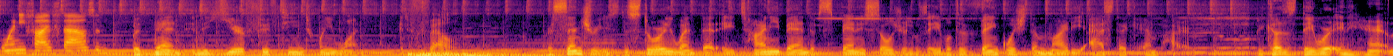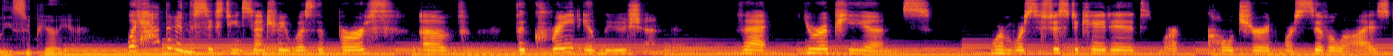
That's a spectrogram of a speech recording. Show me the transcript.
25,000. But then, in the year 1521, it fell. For centuries, the story went that a tiny band of Spanish soldiers was able to vanquish the mighty Aztec Empire because they were inherently superior. What happened in the 16th century was the birth of the great illusion that Europeans were more sophisticated, more cultured, more civilized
